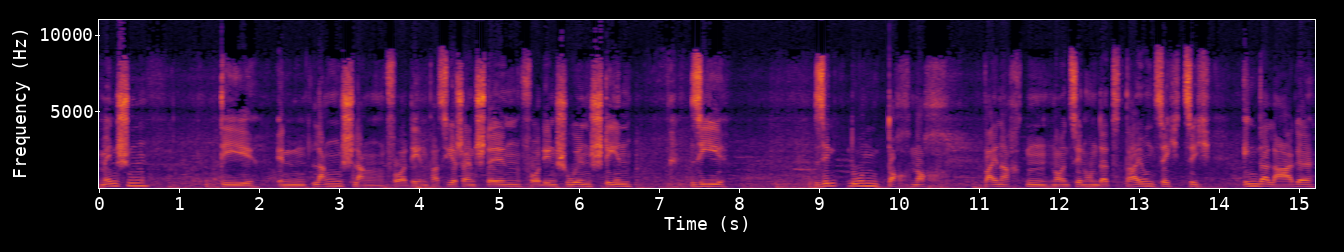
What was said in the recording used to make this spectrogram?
Menschen, die in langen Schlangen vor den Passierscheinstellen, vor den Schulen stehen, sie sind nun doch noch Weihnachten 1963 in der Lage,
